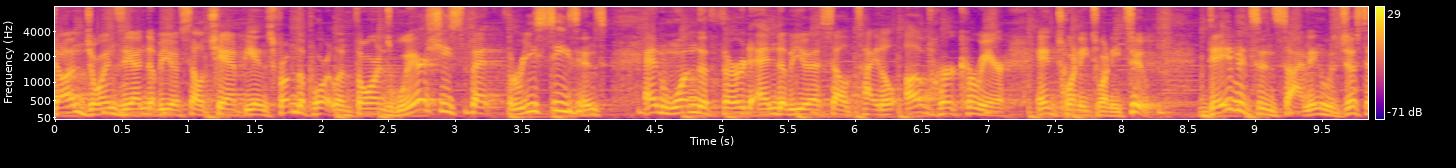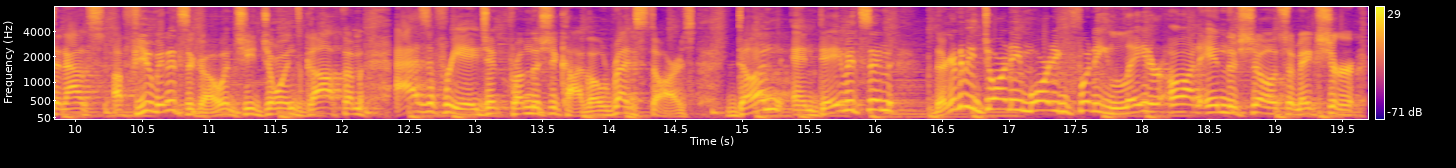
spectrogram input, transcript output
Dunn joins the NWSL champions from the Portland Thorns, where she spent three seasons and won the third NWSL title of her career in 2022. Davidson's signing was just announced a few minutes ago, and she joins Gotham as a free agent from the Chicago Red Stars. Dunn and Davidson, they're going to be joining Morning Footy later on in the show, so make sure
